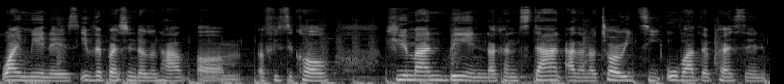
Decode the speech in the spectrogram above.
what I mean is if the person doesn't have um a physical human being that can stand as an authority over the person,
